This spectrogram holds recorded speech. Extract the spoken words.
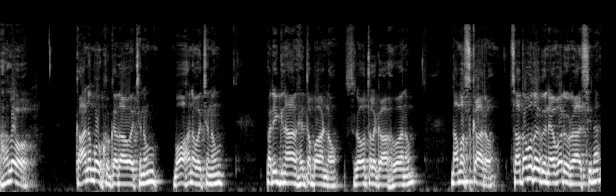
హలో కానమోకు కథావచనం మోహనవచనం పరిజ్ఞాన హితబాండం శ్రోతలకు ఆహ్వానం నమస్కారం. చదవదగునెవరు రాసిన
